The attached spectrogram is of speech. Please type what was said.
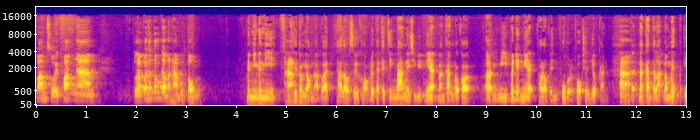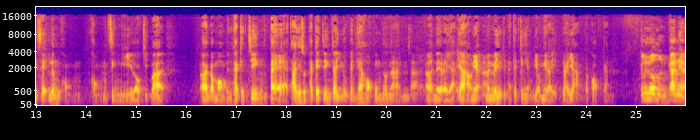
ความสวยความงาม เราก็จะต้องกลับมาถามตรงๆมันมีมันมีฮะคือต้องยอมรับว่าถ้าเราซื้อของด้วยแพคเกจจิ้งบ้างในชีวิตเนี้ยบางครั้งเราก็เอ่อมีประเด็นเนี้ยเพราะเราเป็นผู้บริโภคเช่นเดียวกันฮะแต่นักการตลาดเราไม่ปฏิเสธเรื่องของของสิ่งนี้เราคิดว่า เอ่อเรามองเป็นแพคเกจจิ้งแต่ท้ายที่สุดแพคเกจจิ้งจะอยู่เป็นแค่ห่อหุ้มเท่านั้นใช่เอ่อในระยะยาวเนี่ยฮะมันไม่อยู่ที่แพคเกจจิ้งอย่างเดียวมีหลายหลายอย่างประกอบกัน เกลือเหมือนกันเนี่ย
